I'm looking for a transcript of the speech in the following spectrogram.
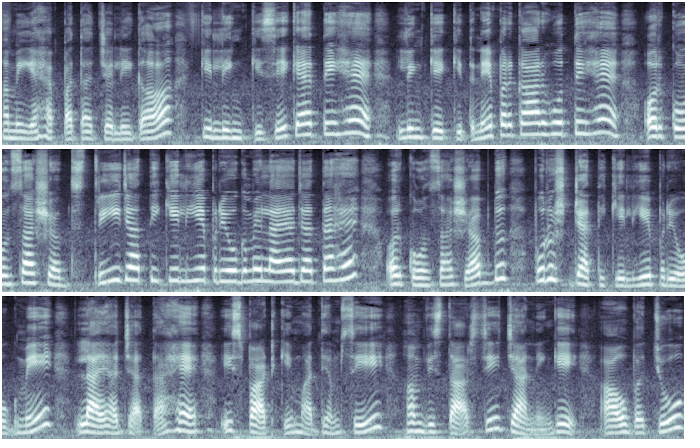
हमें यह पता चलेगा कि लिंग किसे कहते हैं, लिंग के कितने प्रकार होते हैं और कौन सा शब्द स्त्री जाति के लिए प्रयोग में लाया जाता है और कौन सा शब्द पुरुष जाति के लिए प्रयोग में लाया जाता है। इस पाठ के माध्यम से हम विस्तार से जानेंगे। आओ बच्चों,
